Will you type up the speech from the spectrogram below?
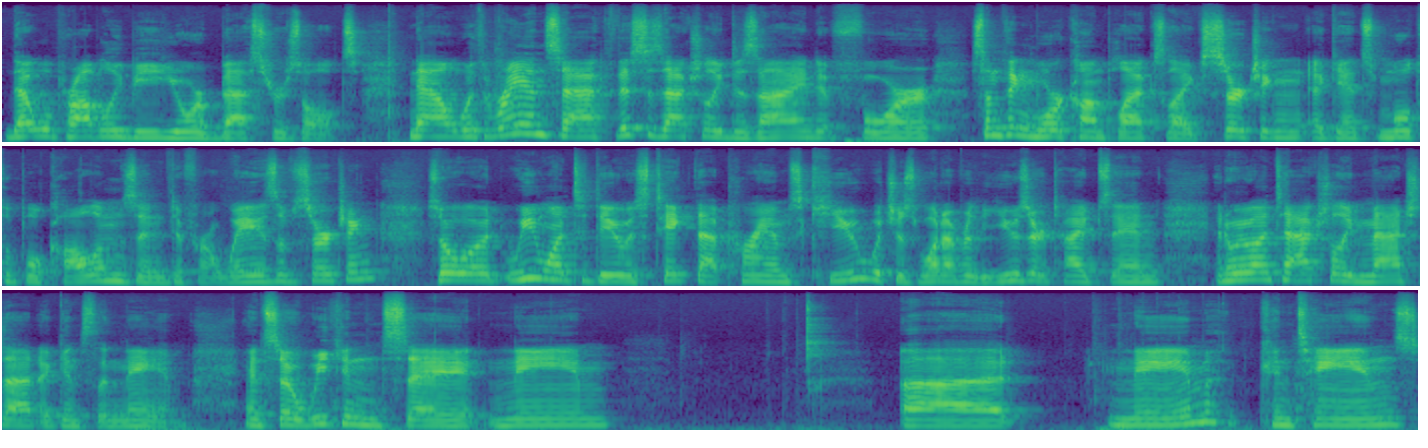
that will probably be your best results. Now with Ransack, this is actually designed for something more complex like searching against multiple columns and different ways of searching. So what we want to do is take that params q, which is whatever the user types in, and we want to actually match that against the name. And so we can say name, uh, name contains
